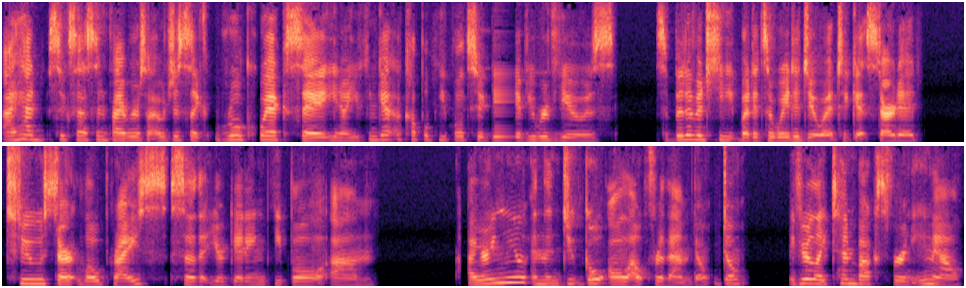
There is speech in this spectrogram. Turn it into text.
I had success in Fiverr, so I would just like real quick say, you know, you can get a couple people to give you reviews. It's a bit of a cheat, but it's a way to do it to get started. To start low price so that you're getting people um, hiring you, and then do go all out for them. Don't don't if you're like ten bucks for an email,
